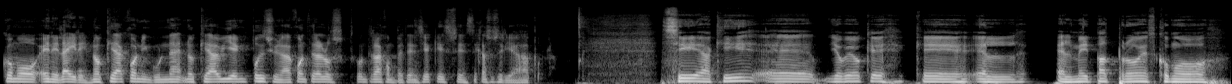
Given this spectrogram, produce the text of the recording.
como en el aire, no queda con ninguna, no queda bien posicionada contra los, contra la competencia que en este caso sería Apple. Sí, aquí eh, yo veo que, que el, el MatePad Pro es como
